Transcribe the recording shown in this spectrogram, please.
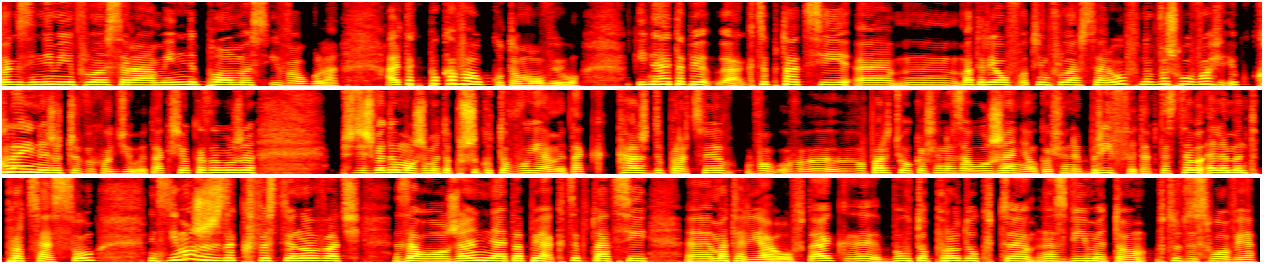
tak? Z innymi influencerami, inny pomysł i w ogóle. Ale tak po kawałku to mówił. I na etapie akceptacji e, mm, materiałów od influencerów, no wyszło właśnie, kolejne rzeczy wychodziły, tak? Się okazało, że Przecież wiadomo, że my to przygotowujemy, tak? Każdy pracuje w, w, w, oparciu o określone założenia, określone briefy, tak? To jest cały element procesu, więc nie możesz zakwestionować założeń na etapie akceptacji e, materiałów, tak? E, był to produkt, e, nazwijmy to w cudzysłowie,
